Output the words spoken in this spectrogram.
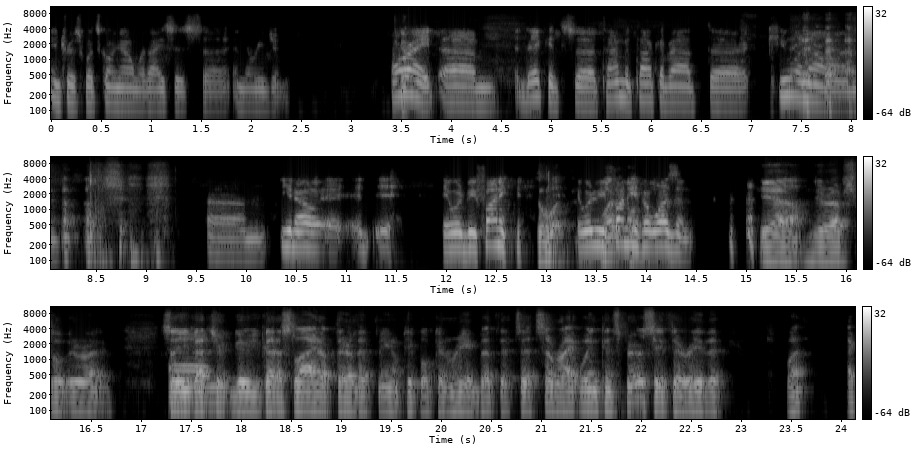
interest what's going on with ISIS uh, in the region. All yep. right, um, Dick, it's uh, time to talk about uh, QAnon. um, you know, it, it, it, would be funny. So what, it would be what, funny what, if it wasn't. yeah, you're absolutely right. So you got um, your you've got a slide up there that you know people can read, but it's it's a right wing conspiracy theory that what a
